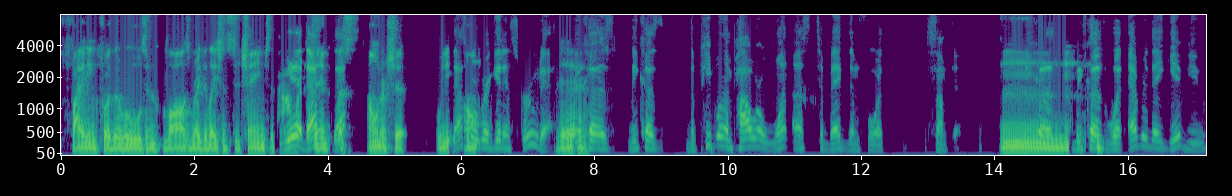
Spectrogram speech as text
fighting for the rules and laws and regulations to change the power yeah, that's, in that's, ownership. We need that's where we're getting screwed at. Yeah. Because because the people in power want us to beg them for something. Mm. Because because whatever they give you,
